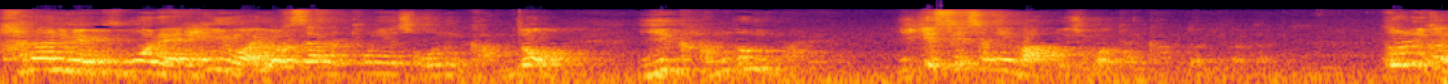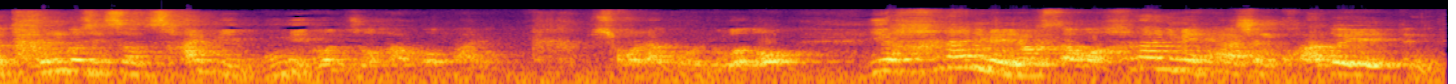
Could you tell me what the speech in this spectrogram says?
하나님의 구원의 행위와 역사를 통해서 오는 감동 이 감동이 말이에요. 이게 세상에 맛보지 못한 감동이거든 그러니까 다른 것에서 삶이 몸이 건조하고 말이에요 피곤하고 어려워도 이 하나님의 역사와 하나님의 행하신 과거에 있던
